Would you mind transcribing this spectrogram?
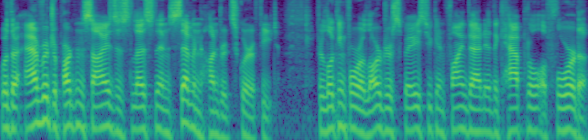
where the average apartment size is less than 700 square feet. If you're looking for a larger space, you can find that in the capital of Florida.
